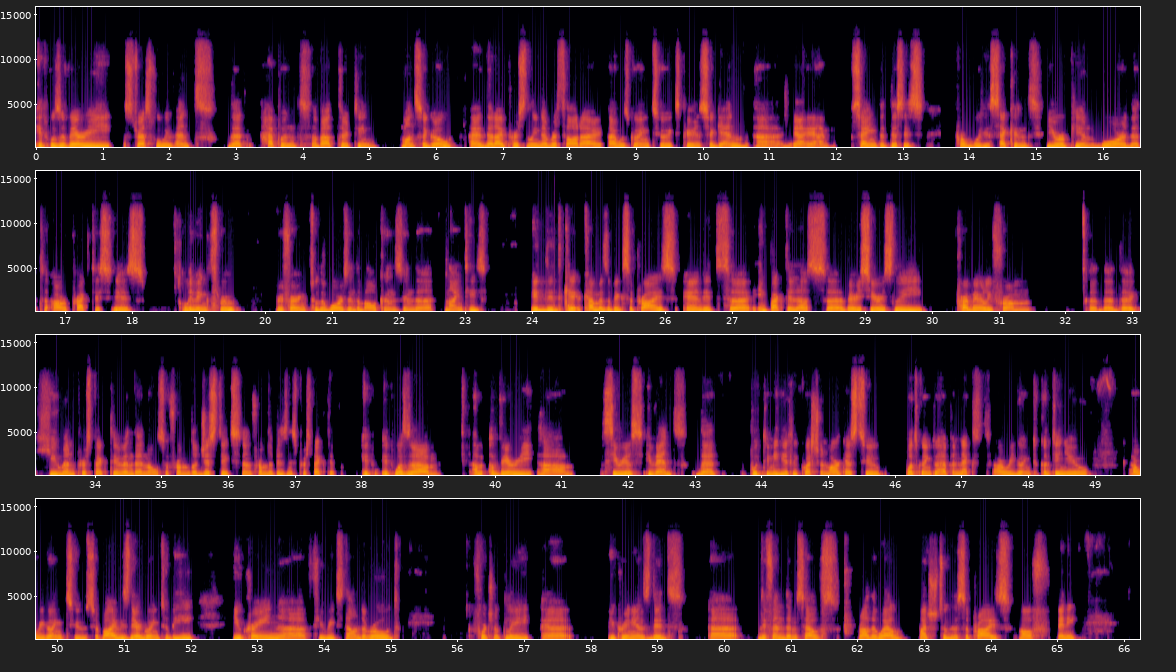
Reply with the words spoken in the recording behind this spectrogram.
it was a very stressful event that happened about 13 months ago. Uh, that I personally never thought I, I was going to experience again. Uh, yeah, I'm saying that this is probably the second European war that our practice is living through, referring to the wars in the Balkans in the 90s. It did come as a big surprise and it uh, impacted us uh, very seriously, primarily from the, the human perspective and then also from logistics and from the business perspective. It, it was um, a, a very um, serious event that put immediately question mark as to what's going to happen next. Are we going to continue? Are we going to survive? Is there going to be Ukraine uh, a few weeks down the road? Fortunately, uh, Ukrainians did uh, defend themselves rather well, much to the surprise of many.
